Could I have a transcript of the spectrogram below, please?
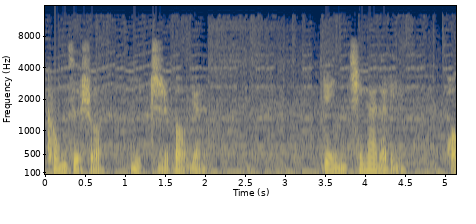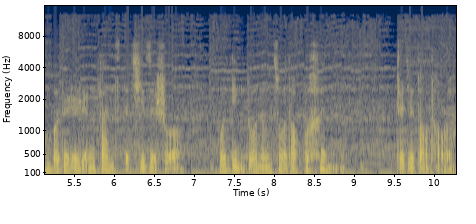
孔子说：以直报怨。电影《亲爱的》里，黄渤对着人贩子的妻子说：“我顶多能做到不恨你，这就到头了。”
